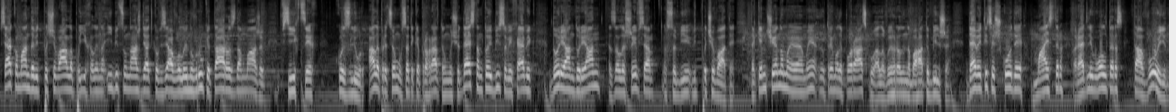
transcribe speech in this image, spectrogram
Вся команда відпочивала, поїхали на Ібіцу. Наш дядько взяв волину в руки та роздамажив всіх цих козлюр. Але при цьому все-таки програв, тому що десь там той бісовий хевік Доріан Доріан залишився собі відпочивати. Таким чином е, ми отримали поразку, але виграли набагато більше. 9 тисяч шкоди, майстер, Редлі Волтерс та воїн.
